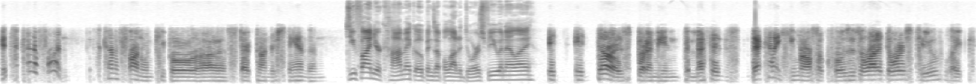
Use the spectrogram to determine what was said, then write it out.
it's kind of fun. It's kind of fun when people uh, start to understand them. Do you find your comic opens up a lot of doors for you in LA? It it does, but I mean the methods. That kind of humor also closes a lot of doors too. Like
